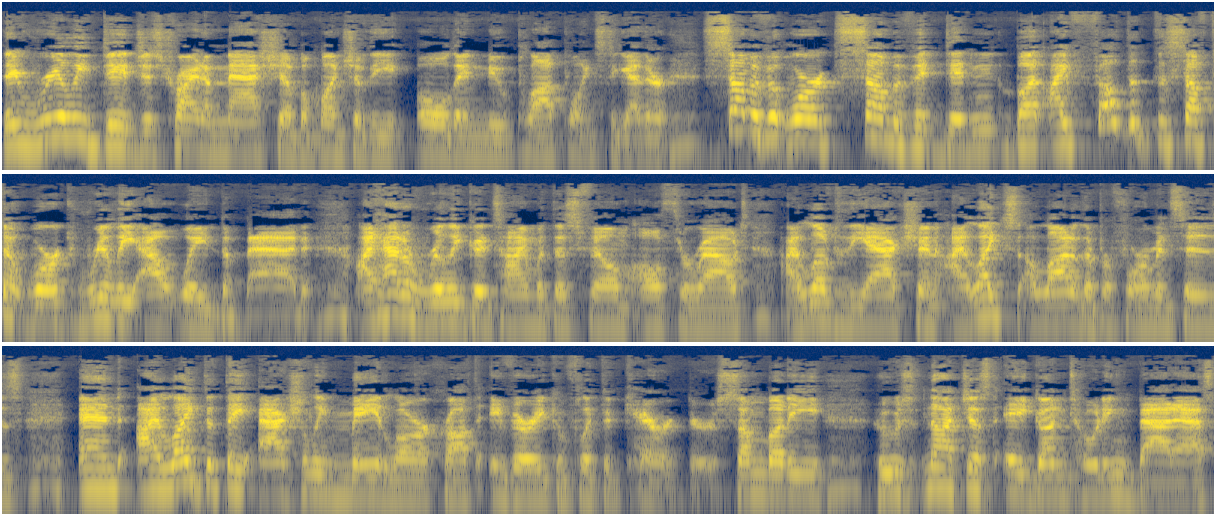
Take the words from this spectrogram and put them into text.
they really did just try to mash up a bunch of the old and new plot points together. Some of it worked, some of it didn't, but I felt that the stuff that worked really outweighed the bad. I had a really good time with this film all throughout. I loved the action, I liked a lot of the performances, and I liked that they actually made Lara Croft a very conflicted character. Somebody who's not just a gun toting badass,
